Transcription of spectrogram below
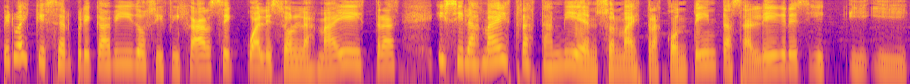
pero hay que ser precavidos y fijarse cuáles son las maestras y si las maestras también son maestras contentas, alegres y y,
